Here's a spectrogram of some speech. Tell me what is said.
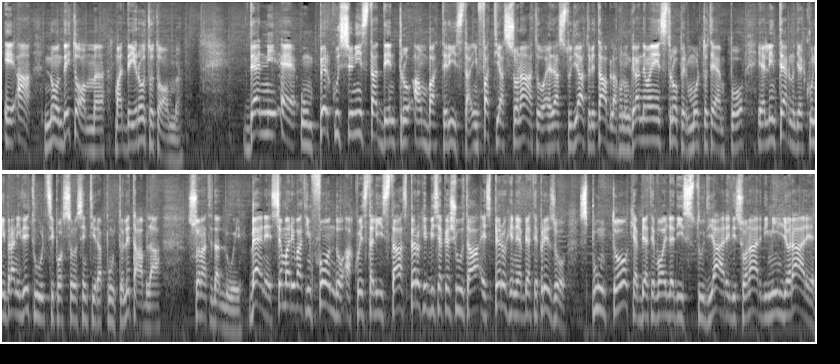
e ha non dei tom, ma dei rototom. Danny è un percussionista dentro a un batterista, infatti ha suonato ed ha studiato le tabla con un grande maestro per molto tempo e all'interno di alcuni brani dei Tool si possono sentire appunto le tabla suonate da lui. Bene, siamo arrivati in fondo a questa lista, spero che vi sia piaciuta e spero che ne abbiate preso spunto, che abbiate voglia di studiare, di suonare, di migliorare,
